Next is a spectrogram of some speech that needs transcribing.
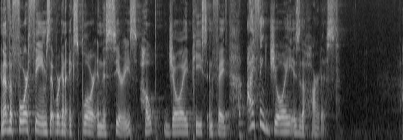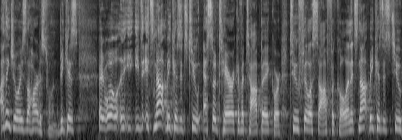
And of the four themes that we're going to explore in this series hope, joy, peace, and faith I think joy is the hardest. I think joy is the hardest one because, uh, well, it's not because it's too esoteric of a topic or too philosophical, and it's not because it's too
